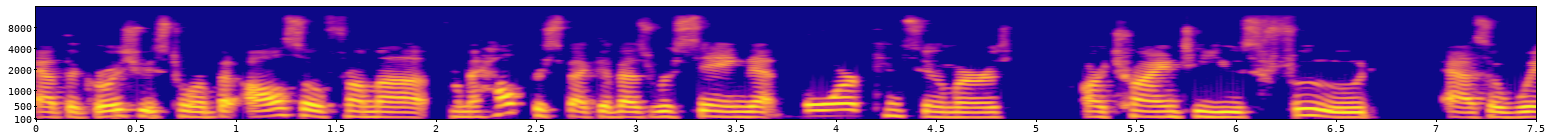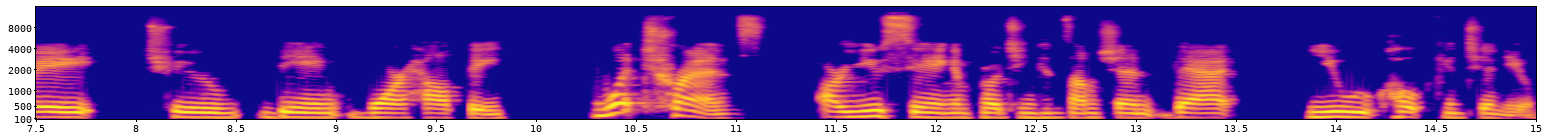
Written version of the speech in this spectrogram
at the grocery store, but also from a from a health perspective, as we're seeing that more consumers are trying to use food as a way to being more healthy. What trends are you seeing in protein consumption that you hope continue?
